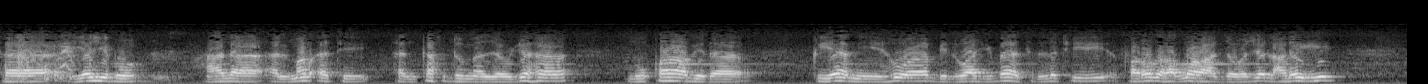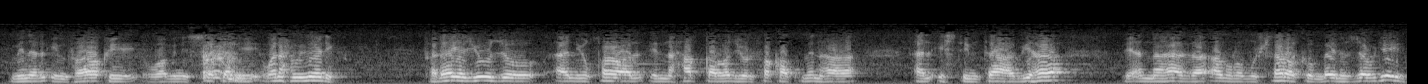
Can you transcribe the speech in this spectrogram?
فيجب على المرأة أن تخدم زوجها مقابل قيامه هو بالواجبات التي فرضها الله عز وجل عليه من الإنفاق ومن السكن ونحو ذلك. فلا يجوز أن يقال إن حق الرجل فقط منها الاستمتاع بها لأن هذا أمر مشترك بين الزوجين.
